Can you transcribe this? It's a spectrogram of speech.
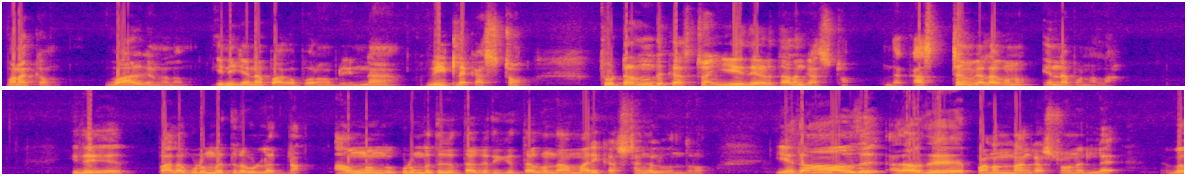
வணக்கம். வாழ்க நலம். இன்றைக்கி என்ன பார்க்க போகிறோம் அப்படின்னா வீட்டில் கஷ்டம். தொடர்ந்து கஷ்டம் எது எடுத்தாலும் கஷ்டம். இந்த கஷ்டம் விலகணும். என்ன பண்ணலாம்? இது பல குடும்பத்தில் உள்ளது தான் அவங்கவுங்க குடும்பத்துக்கு தகுதிக்கு தகுந்த மாதிரி கஷ்டங்கள் வந்துடும் ஏதாவது அதாவது பணம் தான் கஷ்டம்னு இல்லை. இப்போ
